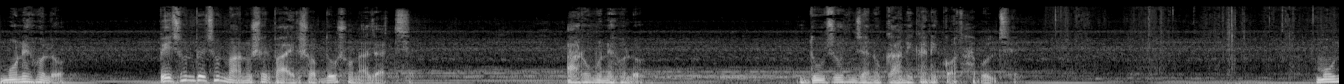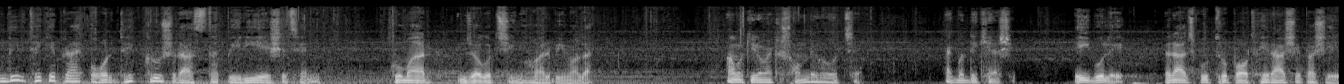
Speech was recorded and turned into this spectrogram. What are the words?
মনে হলো, পেছন পেছন মানুষের পায়ের শব্দ শোনা যাচ্ছে। আরও মনে হলো দুজন যেন কানে কানে কথা বলছে। মন্দির থেকে প্রায় অর্ধেক ক্রুশ রাস্তা পেরিয়ে এসেছেন কুমার জগৎ সিংহ আর বিমলা। আমার কীরকম একটা সন্দেহ হচ্ছে। একবার দেখে আসি। এই বলে রাজপুত্র পথের আশেপাশে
